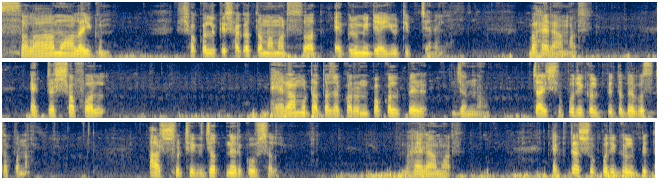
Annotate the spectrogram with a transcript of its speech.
আসসালামু আলাইকুম। সকলকে স্বাগতম আমার সাদ অ্যাগ্রো মিডিয়া ইউটিউব চ্যানেলে। বাহেরা আমার, একটা সফল ভেড়া মোটা তাজাকরণ প্রকল্পের জন্য চাই সুপরিকল্পিত ব্যবস্থাপনা আর সঠিক যত্নের কৌশল। ভাইরা আমার, একটা সুপরিকল্পিত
